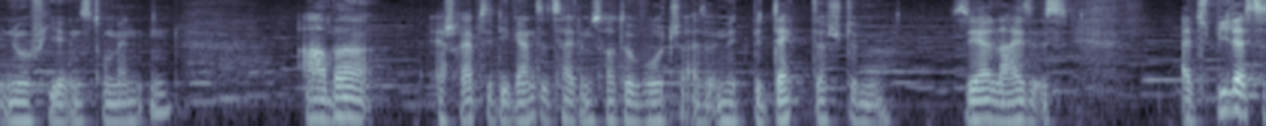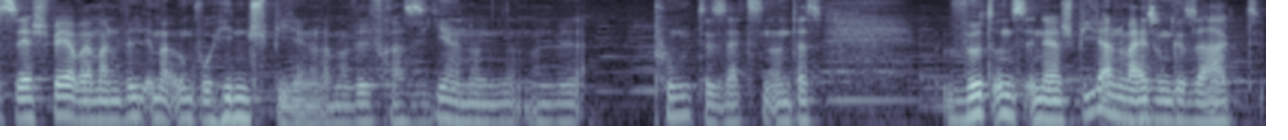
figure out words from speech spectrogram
nur vier Instrumenten. Aber er schreibt sie die ganze Zeit im Sotto Voce, also mit bedeckter Stimme. Sehr leise ist. Als Spieler ist das sehr schwer, weil man will immer irgendwo hinspielen oder man will phrasieren und man will Punkte setzen. Und das wird uns in der Spielanweisung gesagt,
